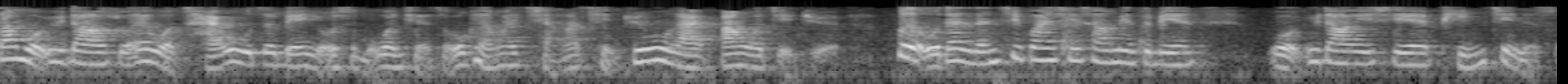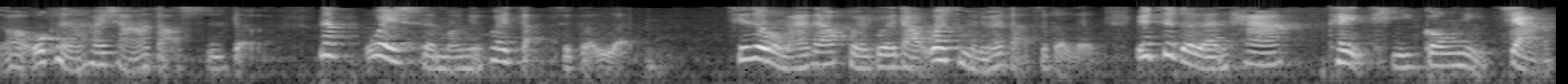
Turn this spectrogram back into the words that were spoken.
当我遇到说，哎，我财务这边有什么问题的时候，我可能会想要请军务来帮我解决。或者我在人际关系上面这边，我遇到一些瓶颈的时候，我可能会想要找师德。那为什么你会找这个人？其实我们还是要回归到为什么你会找这个人？因为这个人他可以提供你价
